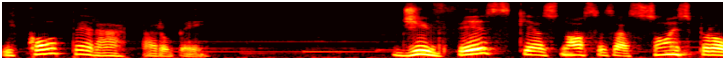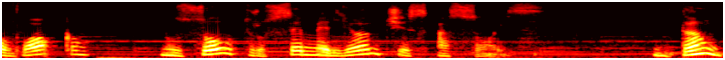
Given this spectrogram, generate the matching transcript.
e cooperar para o bem. De vez que as nossas ações provocam nos outros semelhantes ações. Então,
